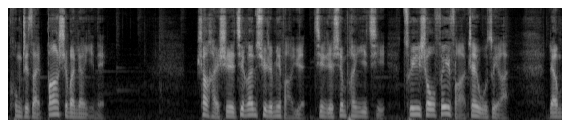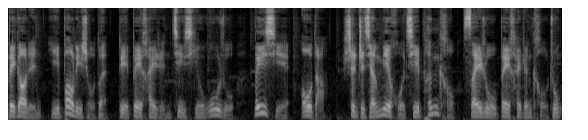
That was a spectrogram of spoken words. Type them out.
控制在八十万辆以内。上海市静安区人民法院近日宣判一起催收非法债务罪案，两被告人以暴力手段对被害人进行侮辱、威胁、殴打，甚至将灭火器喷口塞入被害人口中，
